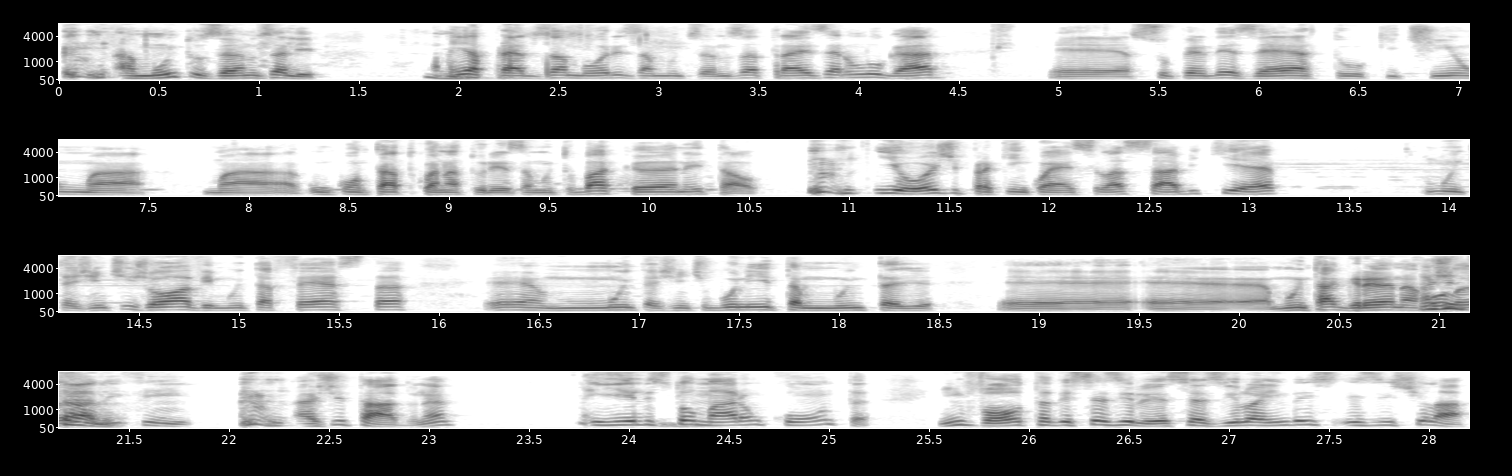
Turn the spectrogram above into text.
há muitos anos ali. Uhum. E a Praia dos Amores, há muitos anos atrás, era um lugar é, super deserto, que tinha uma, uma, um contato com a natureza muito bacana e tal. E hoje, para quem conhece lá, sabe que é muita gente jovem, muita festa, é, muita gente bonita, muita, é, é, muita grana agitado. rolando, enfim, agitado, né? E eles tomaram conta em volta desse asilo. E esse asilo ainda existe lá.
